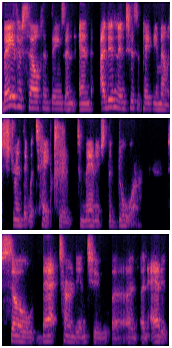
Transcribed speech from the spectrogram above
bathe herself and things. And and I didn't anticipate the amount of strength it would take to to manage the door. So that turned into uh, an, an, added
